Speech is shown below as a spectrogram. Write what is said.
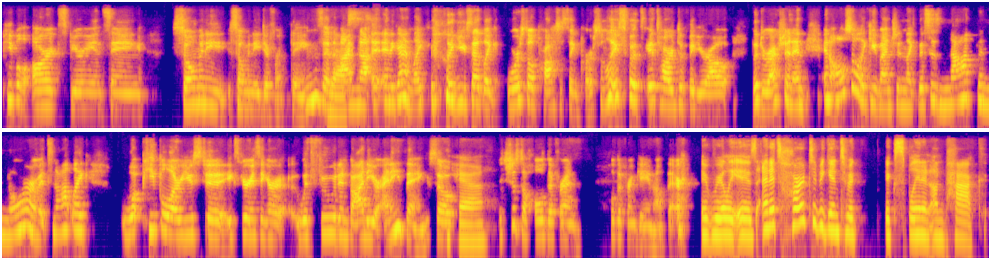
people are experiencing so many so many different things and yes. i'm not and again like like you said like we're still processing personally so it's it's hard to figure out the direction and and also like you mentioned like this is not the norm it's not like what people are used to experiencing or with food and body or anything so yeah it's just a whole different whole different game out there. It really is. And it's hard to begin to explain and unpack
